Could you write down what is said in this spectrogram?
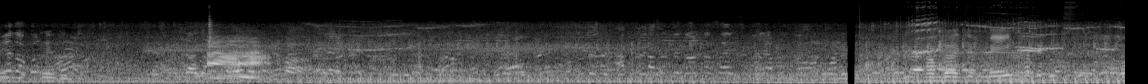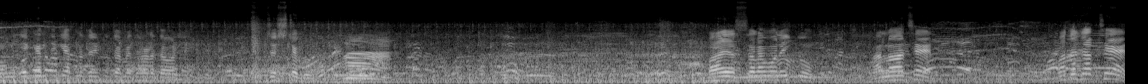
নিয়ে দাও, এই দুটো। আমরা যে মেইন হাটে ঢুকছি এখান থেকে আপনাদের একটু দামে ধারণা দেওয়ার চেষ্টা করব। ভাই, আসসালামু আলাইকুম। ভালো আছেন? কত যাচ্ছেন?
